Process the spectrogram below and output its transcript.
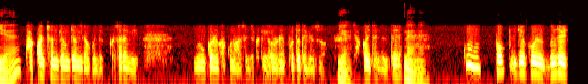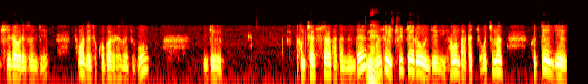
예. 박관천 경정이라고 이제 그 사람이 문건을 갖고 나와서 이제 그게 언론에 보도되면서 예. 사건이 됐는데 네네. 그법 이제 그걸 문서 유출이라 그래서 이제 청와대에서 고발을 해가지고 이제 검찰 수사를 받았는데 네. 문서 유출죄로 이제 형은 받았죠. 그렇지만 그때 이제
